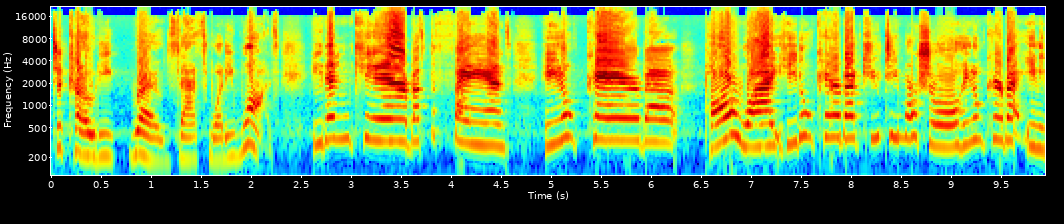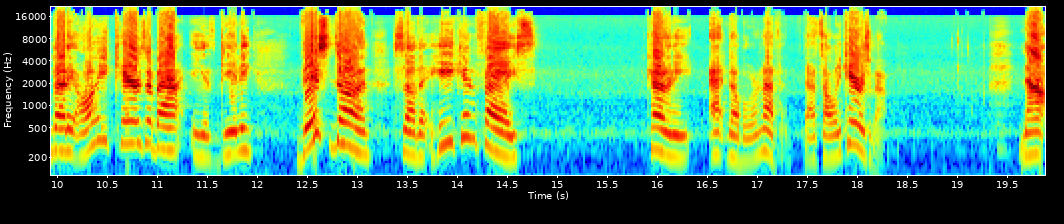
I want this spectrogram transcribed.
to Cody Rhodes. That's what he wants. He doesn't care about the fans. He don't care about Paul White. He don't care about QT Marshall. He don't care about anybody. All he cares about is getting this done so that he can face Cody at double or nothing. That's all he cares about. Now,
